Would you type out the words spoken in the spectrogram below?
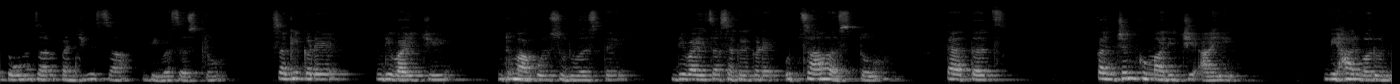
दोन हजार पंचवीसचा दिवस असतो. सगळीकडे दिवाळीची धुमाकूळ सुरू असते. दिवाळीचा सगळीकडे उत्साह असतो. त्यातच कंचन कुमारीची आई बिहारवरून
